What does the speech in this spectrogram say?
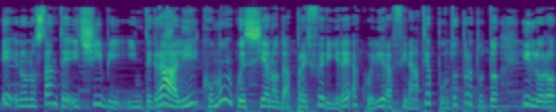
E nonostante i cibi integrali comunque siano da preferire a quelli raffinati appunto per tutto il loro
